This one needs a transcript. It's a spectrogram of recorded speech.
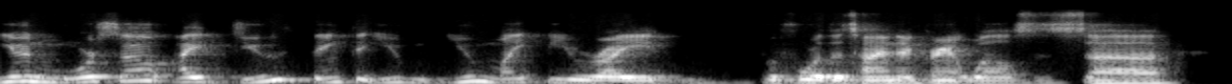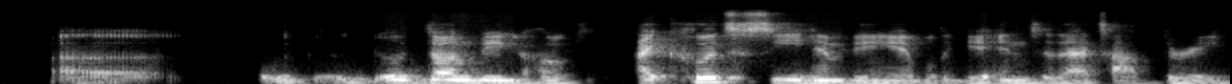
even more so, I do think that you you might be right before the time that Grant Wells is uh, uh, done being a Hokie. I could see him being able to get into that top three.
